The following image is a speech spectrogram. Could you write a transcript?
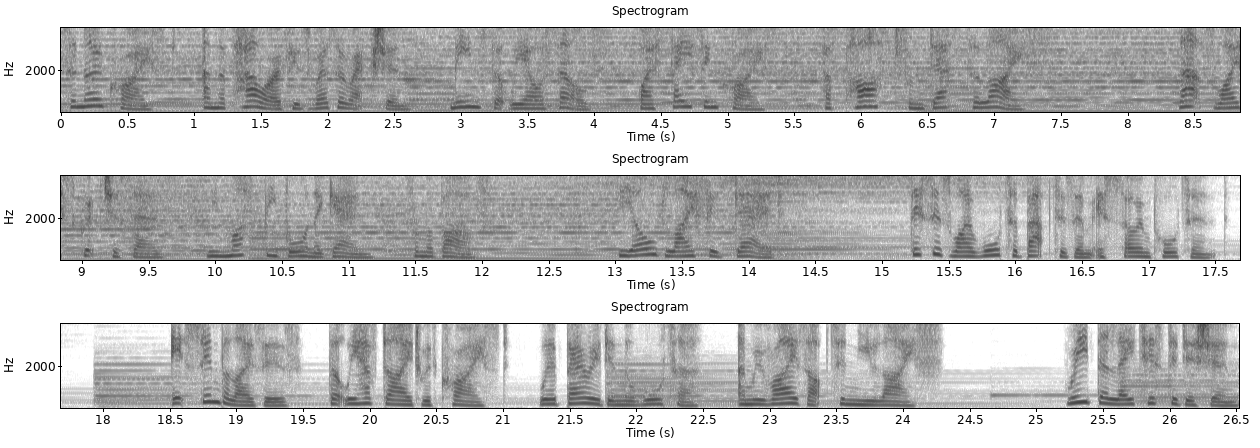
To know Christ and the power of his resurrection means that we ourselves, by faith in Christ, have passed from death to life. That's why Scripture says we must be born again from above. The old life is dead. This is why water baptism is so important. It symbolizes that we have died with Christ, we're buried in the water, and we rise up to new life. Read the latest edition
